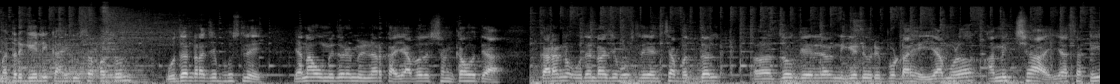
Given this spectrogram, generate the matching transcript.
मात्र गेली काही दिवसापासून उदयनराजे भोसले यांना उमेदवारी मिळणार का याबद्दल शंका होत्या. कारण उदयनराजे भोसले यांच्याबद्दल जो गेलेला निगेटिव्ह रिपोर्ट आहे यामुळं अमित शहा यासाठी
